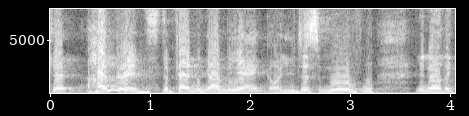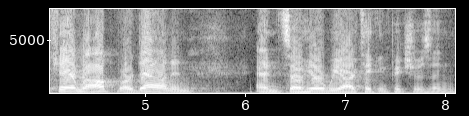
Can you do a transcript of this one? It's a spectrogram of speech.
get hundreds depending on the angle. You just move, you know, the camera up or down, and and so here we are taking pictures, and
